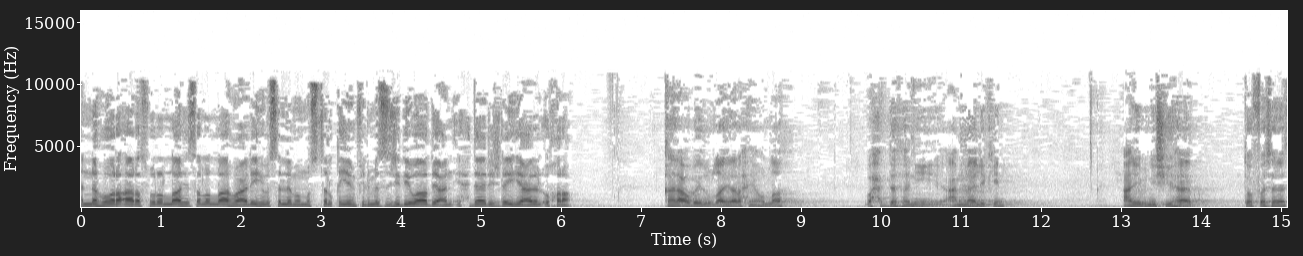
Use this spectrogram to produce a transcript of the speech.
أنه رأى رسول الله صلى الله عليه وسلم مستلقيا في المسجد واضعا إحدى رجليه على الأخرى. قال عبيد الله رحمه الله وحدثني عن مالك عن ابن شهاب توفى سنة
